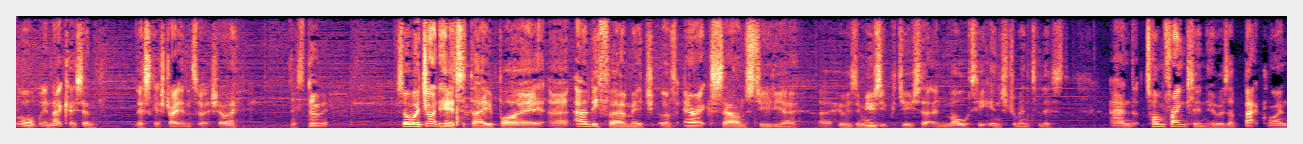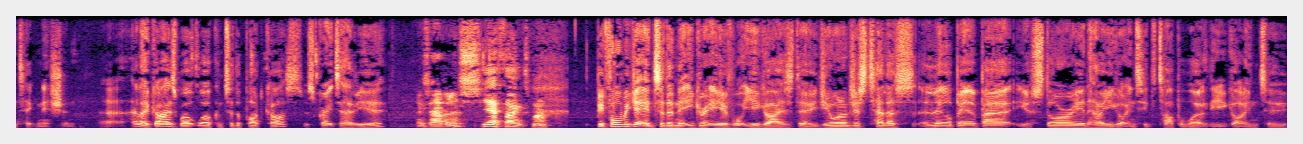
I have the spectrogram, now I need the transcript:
well, in that case, then let's get straight into it, shall we? Let's do it. So we're joined here today by uh, Andy Furmage of eraX Sound Studio, uh, who is a music producer and multi instrumentalist, and Tom Franklin, who is a backline technician. Uh, hello, guys. Well, welcome to the podcast. It's great to have you here. Thanks for having us. Yeah, thanks, man. Before we get into the nitty gritty of what you guys do, do you want to just tell us a little bit about your story and how you got into the type of work that you got into?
